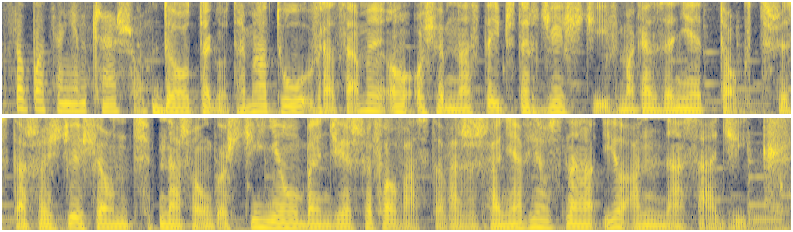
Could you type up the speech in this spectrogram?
z opłaceniem czynszu. Do tego tematu wracamy o 18.40 w magazynie TOK 360. Naszą gościnią będzie szefowa Stowarzyszenia Wiosna Joanna Sadzik.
